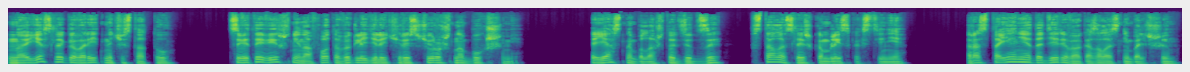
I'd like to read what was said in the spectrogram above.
Но если говорить на чистоту, цветы вишни на фото выглядели чересчур уж набухшими. Ясно было, что дзюдзы встала слишком близко к стене. Расстояние до дерева оказалось небольшим,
